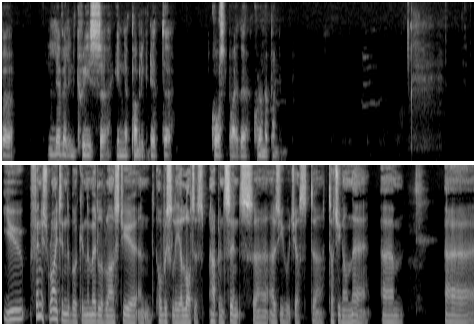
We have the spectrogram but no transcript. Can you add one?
uh, level increase uh, in the public debt caused by the corona pandemic. You finished writing the book in the middle of last year, and obviously a lot has happened since, as you were just touching on there. Um, uh,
